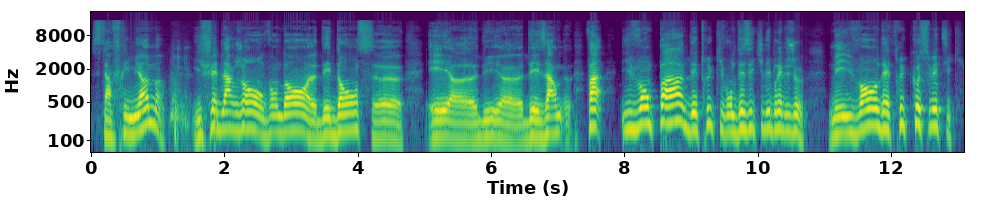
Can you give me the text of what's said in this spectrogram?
C'est un freemium. Il fait de l'argent en vendant euh, des danses euh, et euh, des, des armes. Enfin, il vend pas des trucs qui vont déséquilibrer le jeu, mais il vend des trucs cosmétiques.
